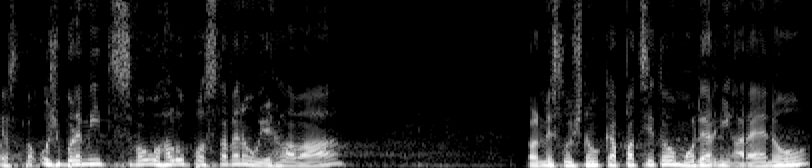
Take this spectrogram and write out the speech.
uh, to už bude mít svou halu postavenou Jihlava, s velmi slušnou kapacitou, moderní arénu.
